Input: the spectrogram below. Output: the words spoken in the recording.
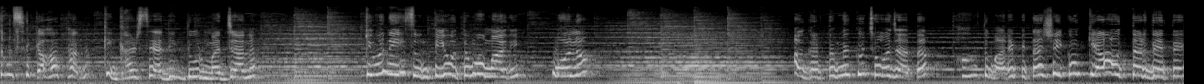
तुमसे कहा था ना कि घर से अधिक दूर मत जाना। क्यों नहीं सुनती हो तुम हमारी? बोलो। अगर तुम्हें कुछ हो जाता तो हम तुम्हारे पिताश्री को क्या उत्तर देते?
